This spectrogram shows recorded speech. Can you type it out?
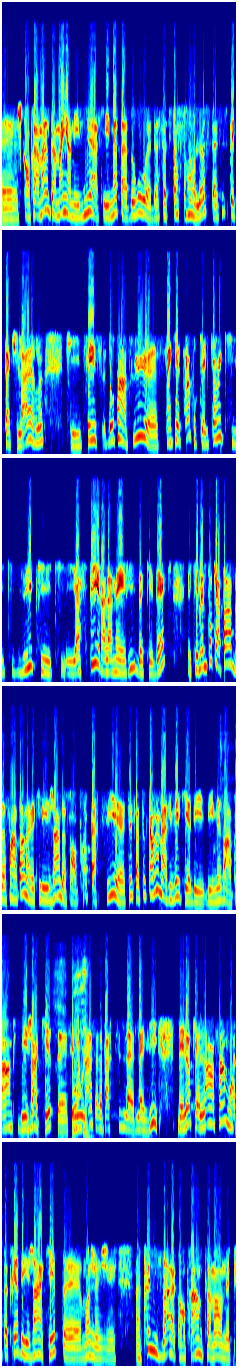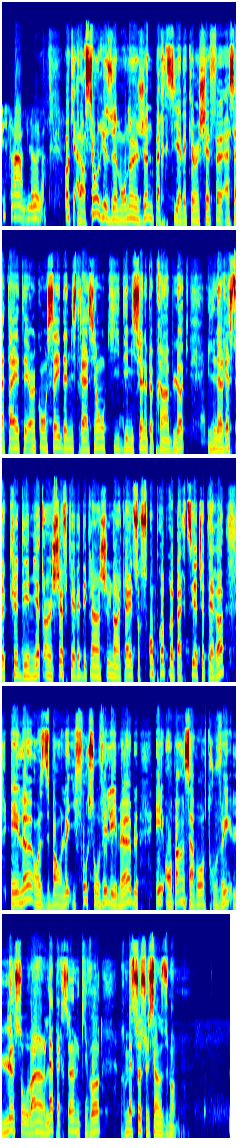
Euh, je comprends mal comment il en est venu à se les mettre à dos de cette façon-là. C'est assez spectaculaire. Là. Puis tu sais, d'autant plus c'est inquiétant pour quelqu'un qui, dit qui, qui aspire à la mairie de Québec, mais qui est même pas capable de s'entendre avec les gens de son propre parti. tu sais, ça peut quand même arriver qu'il y a des, des mésententes, puis des gens quittent. Euh, c'est normal, ça fait partie de la, de la, vie. Mais là, que l'ensemble ou à peu près des gens quittent, euh, moi, j'ai un peu misère à comprendre comment on a pu se rendre là, là. OK. Alors, si on résume, on a un jeune parti avec un chef euh, à sa tête et un conseil d'administration qui démissionne à peu près en bloc. Il ne reste que des miettes. Un chef qui avait déclenché une enquête sur son propre parti, etc. Et là, on se dit, bon, là, il faut sauver les meubles et on pense avoir trouvé le sauveur la personne qui va remettre ça sur le sens du monde.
